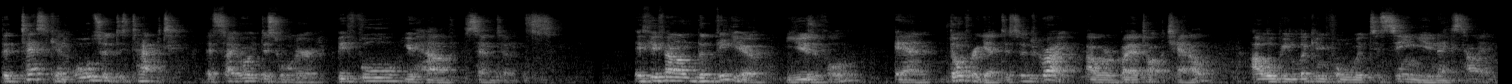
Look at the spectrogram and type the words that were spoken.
The test can also detect a thyroid disorder before you have symptoms. If you found the video useful, and don't forget to subscribe our Biotalk channel, I will be looking forward to seeing you next time.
